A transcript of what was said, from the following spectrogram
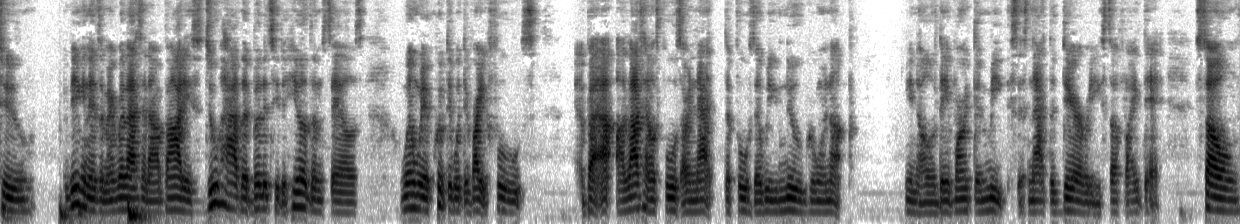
to veganism and realizing that our bodies do have the ability to heal themselves when we're equipped with the right foods but a, a lot of times foods are not the foods that we knew growing up. You know, they weren't the meats, it's not the dairy, stuff like that. So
